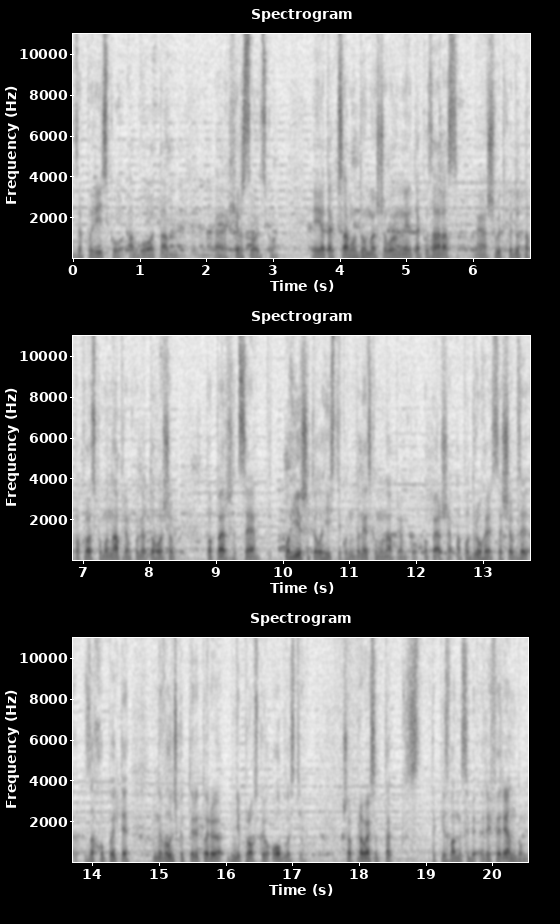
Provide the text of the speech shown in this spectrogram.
Запорізьку або там е, Херсонську. І я так само думаю, що вони так зараз е, швидко йдуть на Покровському напрямку для того, щоб, по-перше, це погіршити логістику на Донецькому напрямку, по-перше, а по-друге, це щоб захопити невеличку територію Дніпровської області, щоб провести так, такий званий собі референдум,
